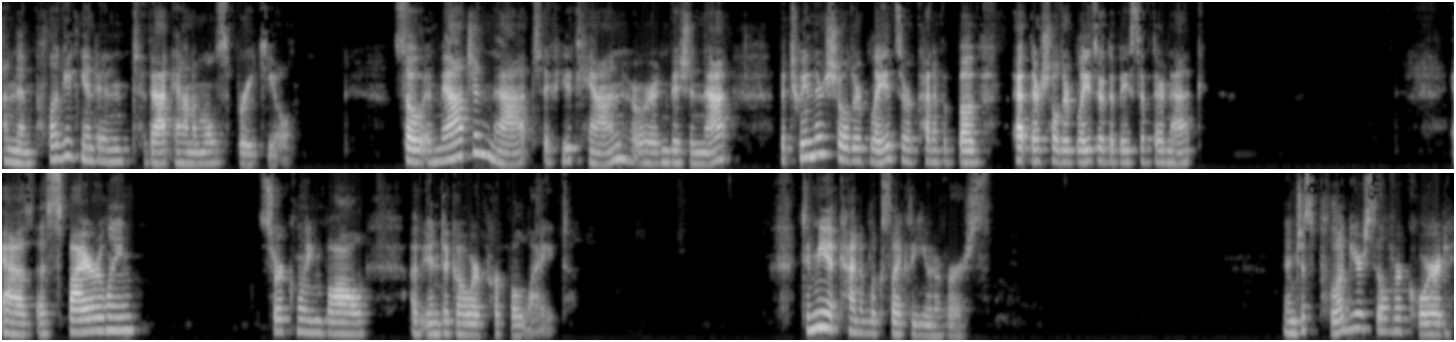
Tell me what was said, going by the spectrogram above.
And then plugging it into that animal's brachial. So imagine that, if you can, or envision that, between their shoulder blades or kind of above at their shoulder blades or the base of their neck as a spiraling, circling ball of indigo or purple light. To me, it kind of looks like the universe. And just plug your silver cord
